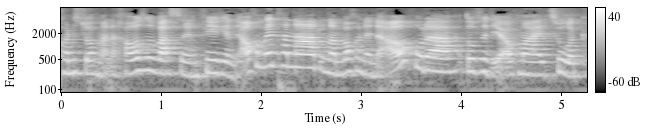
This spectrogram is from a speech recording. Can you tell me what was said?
Konntest du auch mal nach Hause? Warst du in den Ferien auch im Internat und am Wochenende auch oder durftet ihr auch mal zurück?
